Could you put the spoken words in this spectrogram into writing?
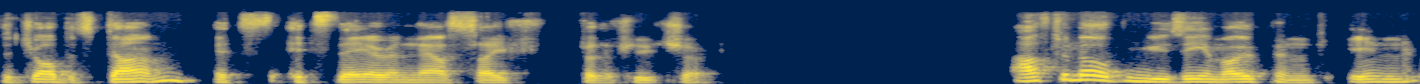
the job is done, it's, it's there and now safe for the future. After Melbourne Museum opened in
